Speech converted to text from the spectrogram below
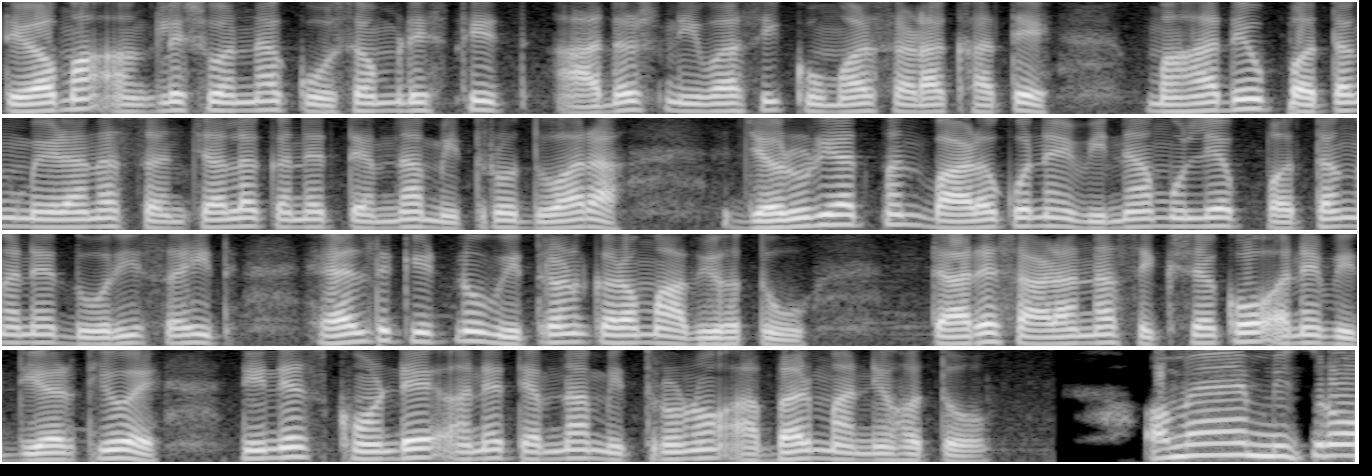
તેવામાં અંકલેશ્વરના કોસંબડી સ્થિત આદર્શ નિવાસી કુમારશાળા ખાતે મહાદેવ પતંગ મેળાના સંચાલક અને તેમના મિત્રો દ્વારા જરૂરિયાતમંદ બાળકોને વિનામૂલ્યે પતંગ અને દોરી સહિત હેલ્થ કિટનું વિતરણ કરવામાં આવ્યું હતું. ત્યારે શાળાના શિક્ષકો અને વિદ્યાર્થીઓએ દિનેશ ખોંડે અને તેમના મિત્રોનો આભાર માન્યો હતો. અમે મિત્રો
